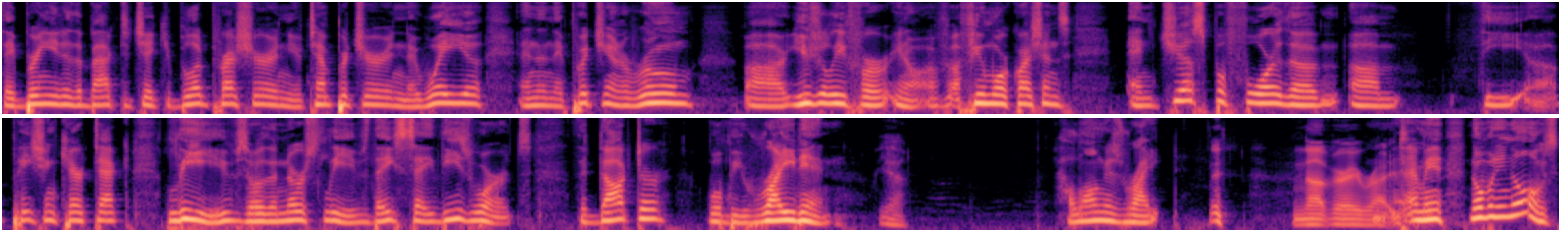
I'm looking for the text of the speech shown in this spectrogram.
They bring you to the back to check your blood pressure and your temperature, and they weigh you, and then they put you in a room, uh, usually for you know a, a few more questions. And just before the um, the uh, patient care tech leaves or the nurse leaves, they say these words: "The doctor will be right in." Yeah. How long is right? Not very right. I mean, nobody knows.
